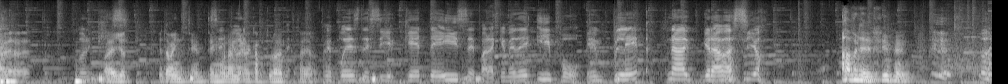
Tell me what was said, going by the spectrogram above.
A ver, a ver. ¿Por qué Vale, yo, yo también te- tengo una mega captura de pantalla. ¿Me puedes decir qué te hice para que me dé hipo en plena grabación? Abre, Jimen. ¿Por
